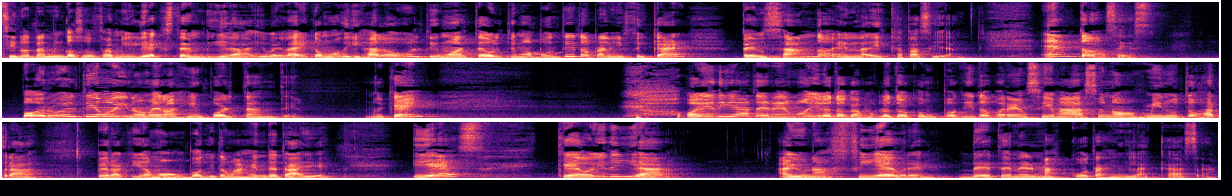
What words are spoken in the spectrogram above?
sino también con su familia extendida. Y, ¿verdad? y como dije a lo último, este último puntito, planificar pensando en la discapacidad. Entonces, por último y no menos importante, ¿ok? Hoy día tenemos, y lo, tocamos, lo tocó un poquito por encima hace unos minutos atrás, pero aquí vamos un poquito más en detalle, y es que hoy día hay una fiebre de tener mascotas en la casa,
